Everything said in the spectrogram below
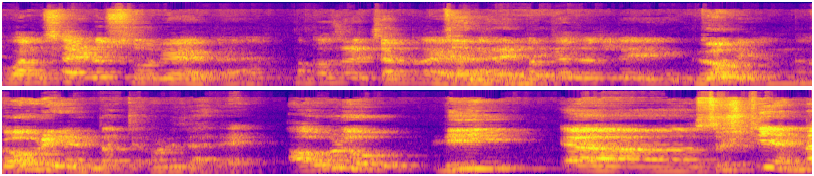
ಒಂದ್ ಸೈಡ್ ಸೂರ್ಯ ಇದೆ ಮತ್ತೊಂದ್ ಸೈಡ್ ಚಂದ್ರ ಇದೆ. ಮಧ್ಯದಲ್ಲಿ ಗೌರಿ ಗೌರಿ ಅಂತ ತಗೊಂಡಿದ್ದಾರೆ. ಅವಳು ಇಡೀ ಸೃಷ್ಟಿಯನ್ನ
